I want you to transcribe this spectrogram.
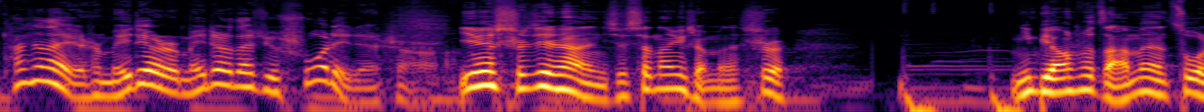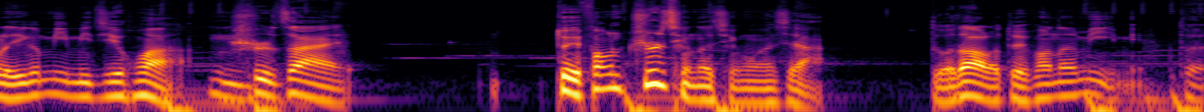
他现在也是没地儿没地儿再去说这件事儿了。因为实际上你就相当于什么呢？是，你比方说咱们做了一个秘密计划，嗯是在对方知情的情况下得到了对方的秘密。对，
